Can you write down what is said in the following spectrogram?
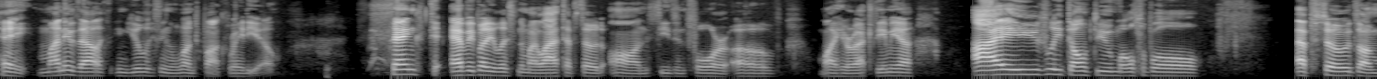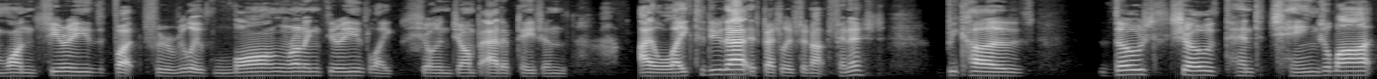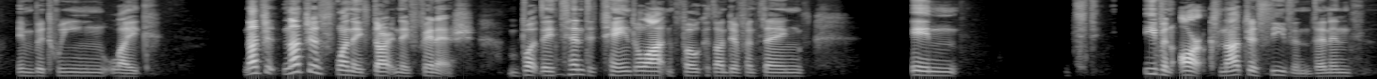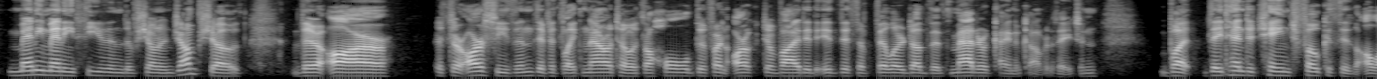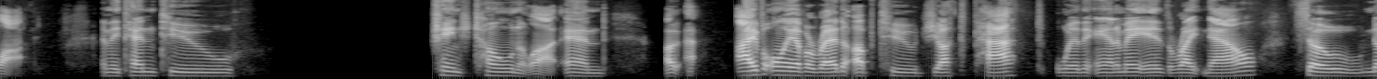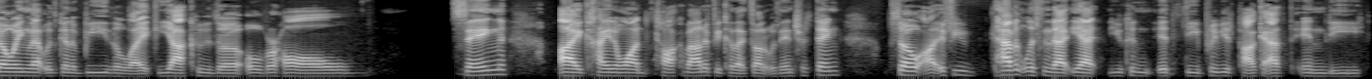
Hey, my name is Alex, and you're listening to Lunchbox Radio. Thanks to everybody listening to my last episode on season four of My Hero Academia. I usually don't do multiple episodes on one series, but for really long running series like Shonen Jump adaptations, I like to do that, especially if they're not finished, because those shows tend to change a lot in between like not just not just when they start and they finish, but they tend to change a lot and focus on different things in even arcs, not just seasons. And in many many seasons of Shonen Jump shows, there are if there are seasons, if it's like Naruto, it's a whole different arc divided. Is this a filler? Does this matter? Kind of conversation. But they tend to change focuses a lot, and they tend to change tone a lot. And I, I've only ever read up to just past where the anime is right now. So knowing that was going to be the like Yakuza overhaul thing, I kind of wanted to talk about it because I thought it was interesting. So uh, if you haven't listened to that yet, you can. It's the previous podcast in the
